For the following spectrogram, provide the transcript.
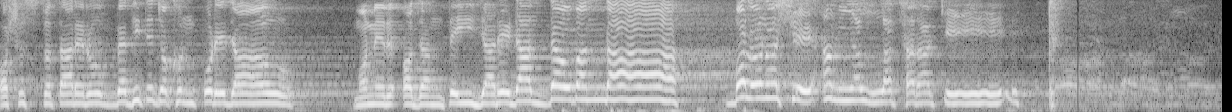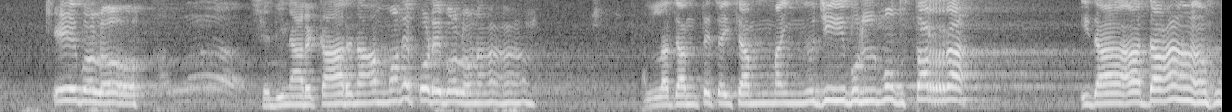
অসুস্থতার রোগ ব্যাধিতে যখন পড়ে যাও, মনের অজান্তেই যারে ডাক দাও বান্দা, বলো না সে আমি আল্লাহ ছাড়া কে? কে বলো? সেদিন আর কার নাম মনে পড়ে বলো না। আল্লাহ জানতে চাইছে আম্মাইয়ুজিবুল মুদতাররা ইদা দাহু।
